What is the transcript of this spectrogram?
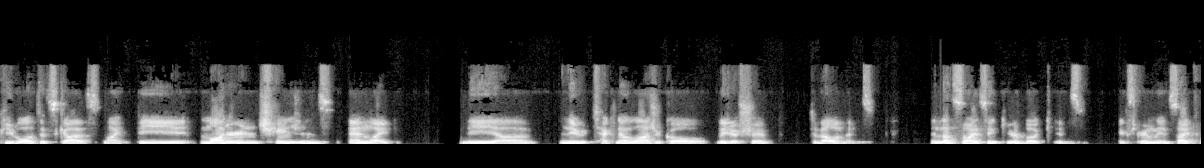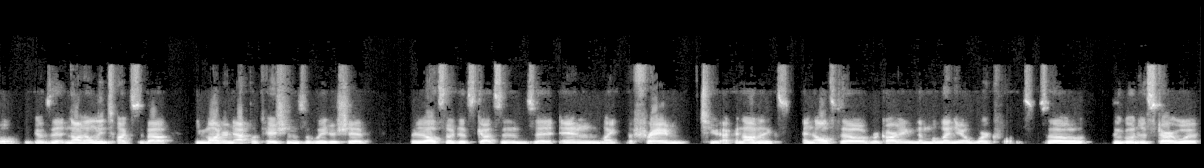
people discuss like the modern changes and like the uh, new technological leadership developments and that's why i think your book is extremely insightful because it not only talks about the modern applications of leadership but it also discusses it in like the frame to economics and also regarding the millennial workforce. So I think we'll just start with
